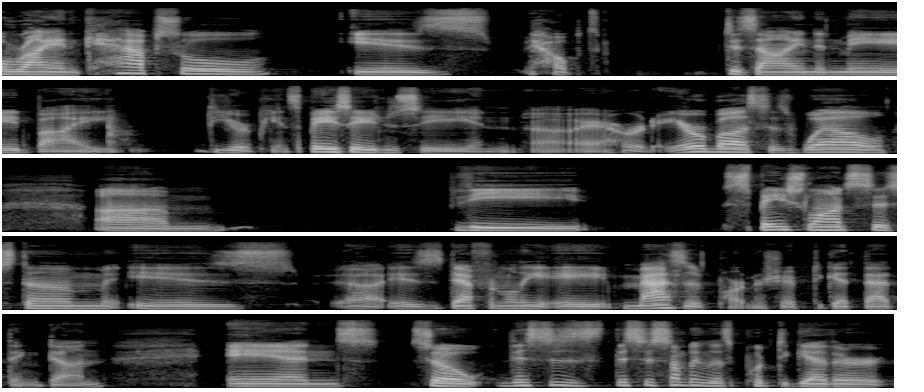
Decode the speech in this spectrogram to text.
Orion capsule is helped designed and made by the European Space Agency and uh, I heard Airbus as well. Um, the space launch system is uh, is definitely a massive partnership to get that thing done and so this is this is something that's put together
